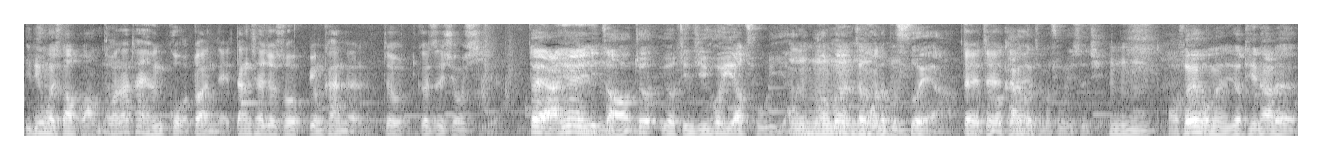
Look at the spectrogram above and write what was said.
一定会烧光的。哇，那他也很果断的，当下就说不用看了，就各自休息了。对啊，因为一早就有紧急会议要处理啊，嗯、我们不能整晚都不睡啊。对、嗯、怎么开会，怎么处理事情？嗯嗯。哦，所以我们就听他的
